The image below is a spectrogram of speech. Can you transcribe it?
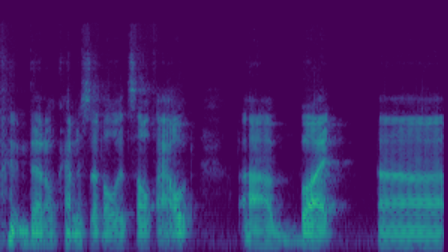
that'll kind of settle itself out. Uh, but uh,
